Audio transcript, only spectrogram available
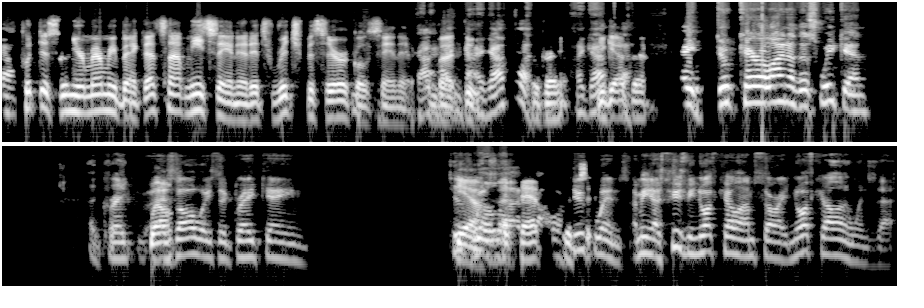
yeah. Put this in your memory bank. That's not me saying it. It's Rich Basirico saying it. I, I, I, got that. Okay. I got, you got that. that. Hey, Duke Carolina this weekend. A great, well, as always, a great game. Duke yeah, wins that, that, Duke wins. I mean, excuse me, North Carolina. I'm sorry, North Carolina wins that.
